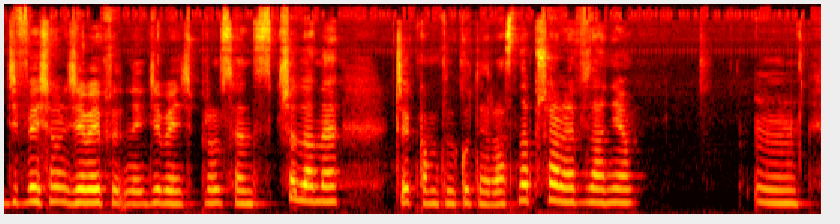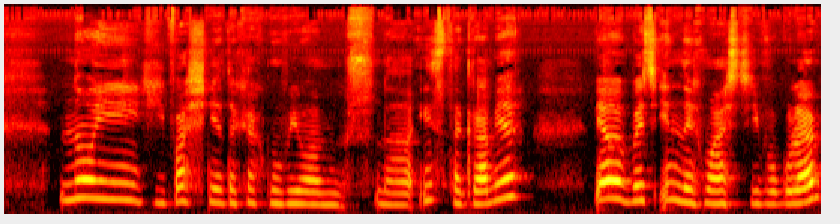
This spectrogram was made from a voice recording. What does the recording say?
99,9% sprzedane. Czekam tylko teraz na przelew za nie. Mm, No i właśnie tak jak mówiłam już na Instagramie, miały być innych maści w ogóle,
